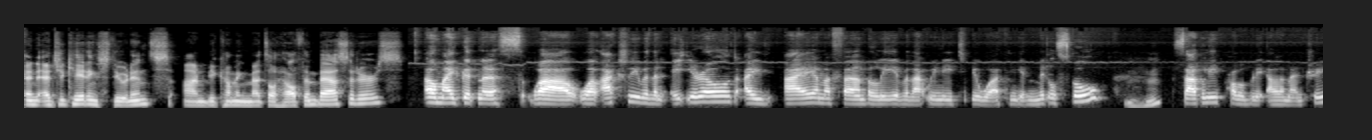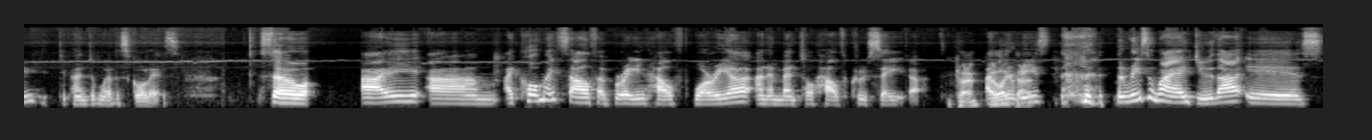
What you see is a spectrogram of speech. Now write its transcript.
and educating students on becoming mental health ambassadors. Oh my goodness. Wow. Well, actually with an 8-year-old, I I am a firm believer that we need to be working in middle school. Mhm. Sadly, probably elementary, depending where the school is. So, I um I call myself a brain health warrior and a mental health crusader. Okay. I And like the that. reason the reason why I do that is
